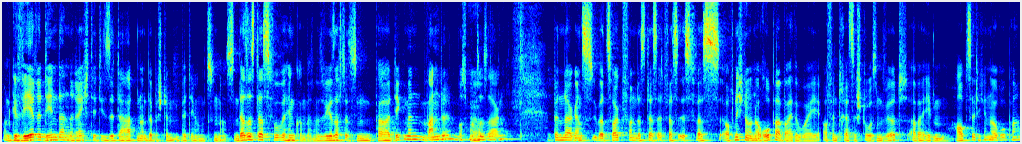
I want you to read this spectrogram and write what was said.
und gewähre denen dann Rechte, diese Daten unter bestimmten Bedingungen zu nutzen. Das ist das, wo wir hinkommen müssen. Also wie gesagt, das ist ein Paradigmenwandel, muss man so sagen. Ich bin da ganz überzeugt von, dass das etwas ist, was auch nicht nur in Europa, by the way, auf Interesse stoßen wird, aber eben hauptsächlich in Europa.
